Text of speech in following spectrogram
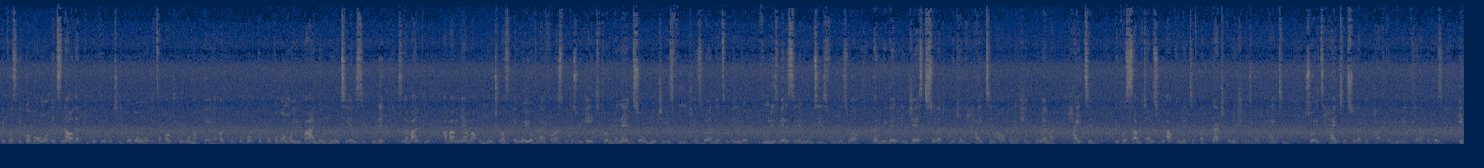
Because Ikobongo, it's now that people think that Ikobongo it's about Ubungoma kuphela, but Ikobongo yimpande, umuthi, and sikhule singabantu abamnyama, umuthi was a way of life for us because we ate from the land. So umuthi is food as well. It's you know, food is medicine and muti is food as well that we then ingest so that we can heighten our connection. Remember, heighten because sometimes we are connected but that connection is not heightened so it's heightened so that the path can be made clearer because if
